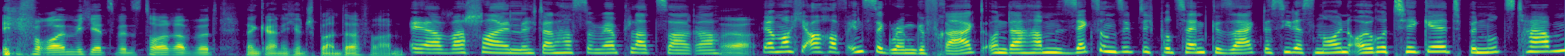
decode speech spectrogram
Ich freue mich jetzt, wenn es teurer wird, dann kann ich entspannter fahren. Ja, wahrscheinlich. Dann hast du mehr Platz, Sarah. Ja. Wir haben euch auch auf Instagram gefragt und da haben 76 Prozent gesagt, dass sie das 9-Euro-Ticket benutzt haben.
